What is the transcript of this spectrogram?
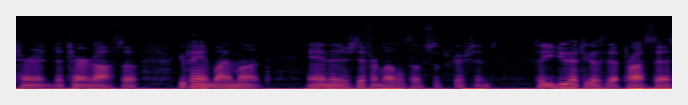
turn it turn it off. So you're paying by a month, and then there's different levels of subscriptions. So you do have to go through that process.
